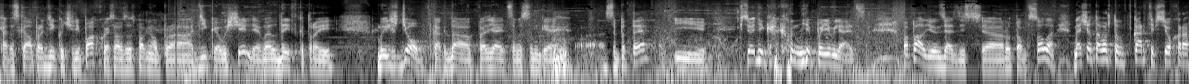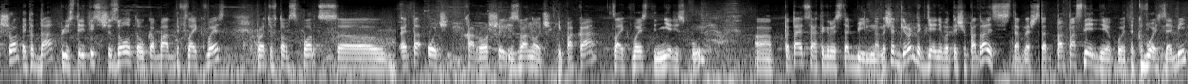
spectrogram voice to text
Когда ты сказал про дикую черепаху, я сразу вспомнил про дикое ущелье, Вайлдрифт, который мы ждем, когда появится в СНГ э, ЗПТ, и все никак он не появляется. Попал Юнзя здесь э, рутом в соло. Насчет того, что в карте все хорошо, это да, плюс 3000 золота у команды FlyQuest против Top Sports, э, это очень хороший звоночек. И пока FlyQuest не рискуют, а, пытаются отыгрывать стабильно. Насчет Герольда, где они вот еще подрались, там, знаешь, по- последний какой-то гвоздь забить,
